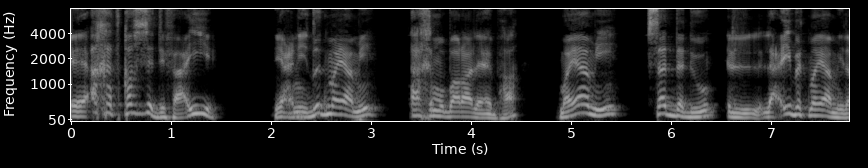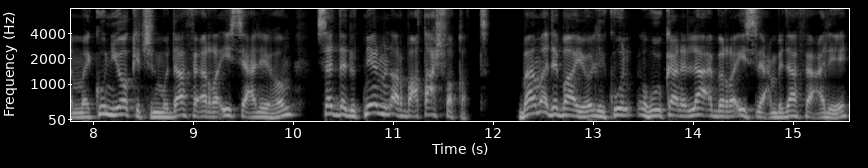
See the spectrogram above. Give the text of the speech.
آه، أخذ قفزة دفاعية. يعني ضد ميامي آخر مباراة لعبها. ميامي سددوا لعيبة ميامي لما يكون يوكيتش المدافع الرئيسي عليهم سددوا 2 من 14 فقط. بام اديبايو اللي يكون هو كان اللاعب الرئيسي اللي عم بدافع عليه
